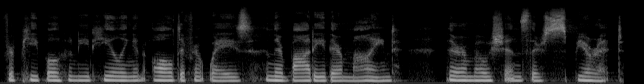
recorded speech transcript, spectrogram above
for people who need healing in all different ways in their body, their mind, their emotions, their spirit.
